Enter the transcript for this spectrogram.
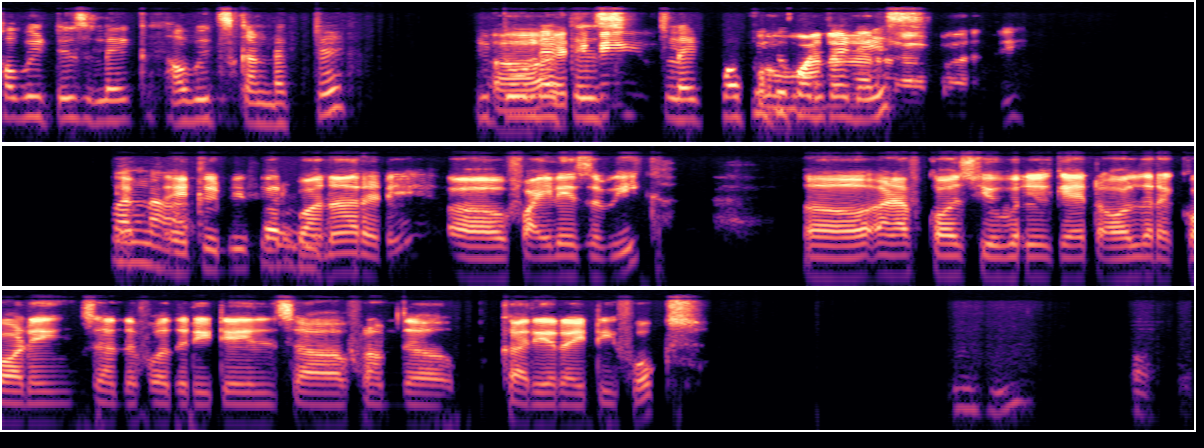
how it is like how it's conducted? You told uh, it is like 40 to 45 days. Bharati. one yep, hour. it will be for one hour a day uh, five days a week. Uh, and of course you will get all the recordings and the further details uh, from the career it folks. Mm -hmm. okay.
